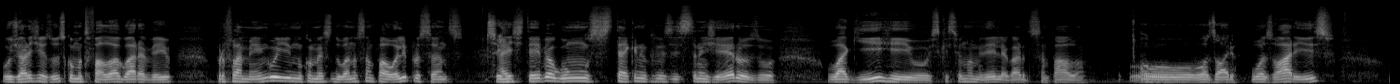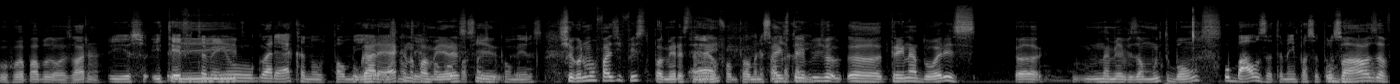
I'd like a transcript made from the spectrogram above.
O Jorge Jesus, como tu falou, agora veio pro Flamengo e no começo do ano o São Paulo e pro Santos. Sim. A gente teve alguns técnicos estrangeiros, o, o Aguirre, o, esqueci o nome dele agora do São Paulo. O Osório. o Osório, isso. O Juan Pablo Osório, né? Isso. E teve E- também o Gareca no Palmeiras. Gareca não no Palmeiras, que- no Palmeiras. Chegou numa fase difícil do Palmeiras também. É, o Palmeiras só a gente cair. teve ah, treinadores, ah, na minha visão, muito bons. O Bausa também passou pelo O São Paulo. Bausa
